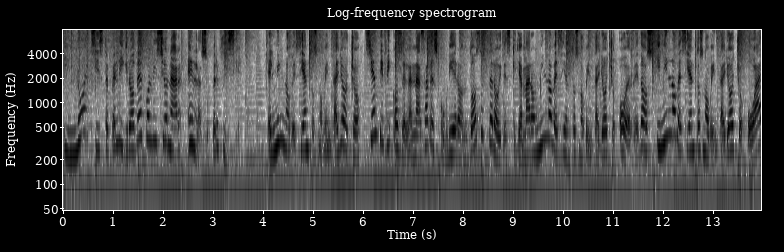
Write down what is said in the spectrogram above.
Y no existe peligro de colisionar en la superficie. En 1998, científicos de la NASA descubrieron dos asteroides que llamaron 1998 OR2 y 1998 OH.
